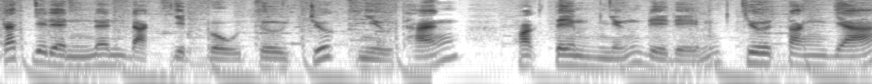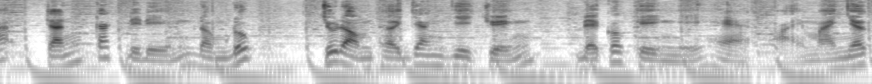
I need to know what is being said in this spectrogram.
các gia đình nên đặt dịch vụ từ trước nhiều tháng hoặc tìm những địa điểm chưa tăng giá, tránh các địa điểm đông đúc, chủ động thời gian di chuyển để có kỳ nghỉ hè thoải mái nhất.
